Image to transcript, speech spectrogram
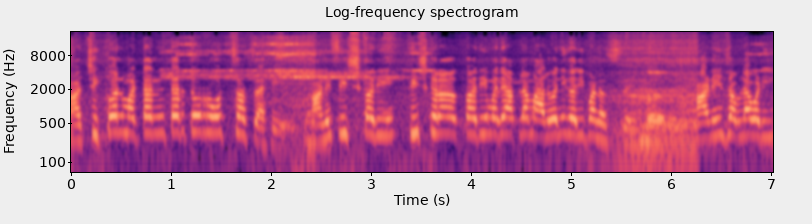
चिकन मटन तर तो रोजचाच आहे. आणि फिश करी फिश करी मध्ये आपला मालवणी करी पण असते. आणि जवलावडी.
